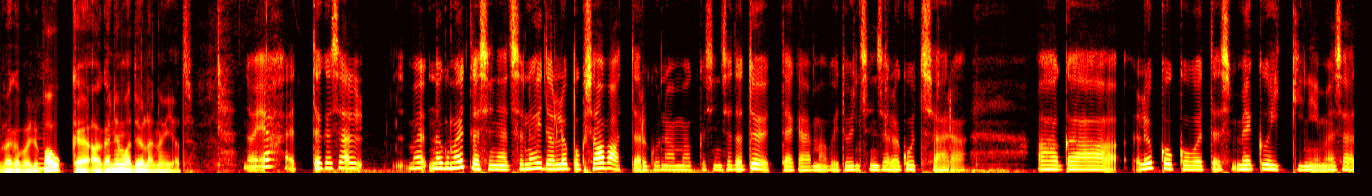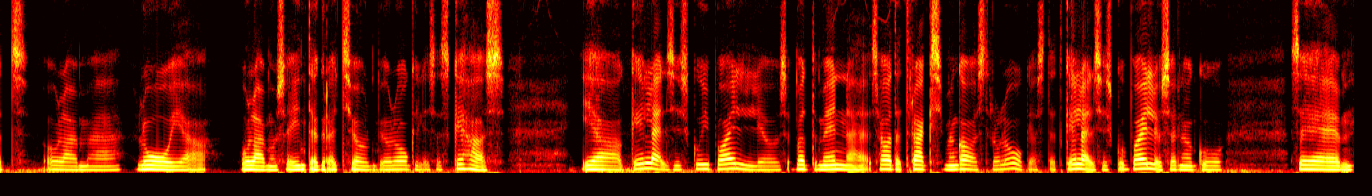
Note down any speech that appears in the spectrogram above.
väga palju mhm. pauke, aga nemad ei ole nõiad. nojah, et ega seal ma, nagu ma ütlesin, et see nõid on lõpuks avatar, kuna ma hakkasin seda tööd tegema või tundsin selle kutse ära. Aga lõppkokkuvõttes me kõik inimesed oleme looja olemuse integratsioon bioloogilises kehas. Ja kellel siis kui palju, vaata me enne saadet rääkisime ka astroloogiast, et kellel siis kui palju see nagu see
